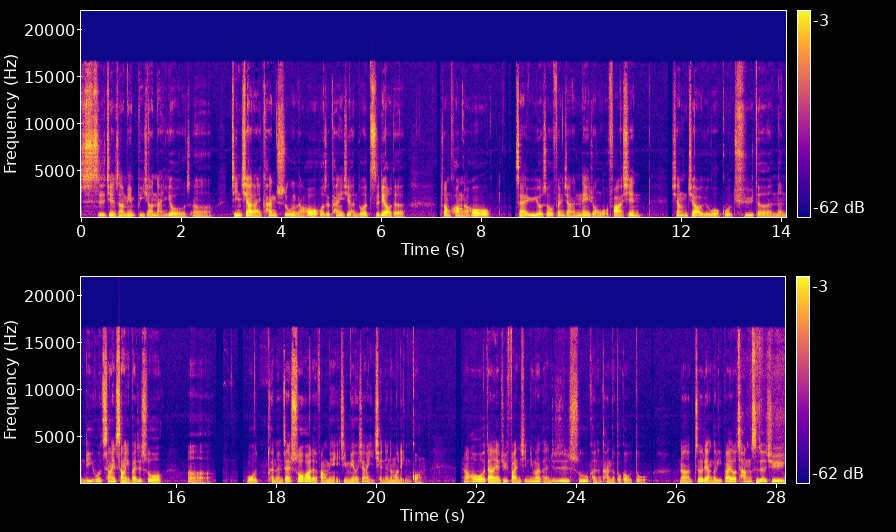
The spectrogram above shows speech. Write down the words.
时间上面比较难有呃静下来看书，然后或者看一些很多资料的状况，然后在于有时候分享的内容，我发现相较于我过去的能力，或上一上礼拜是说，呃，我可能在说话的方面已经没有像以前的那么灵光，然后我当然有去反省，另外可能就是书可能看的不够多，那这两个礼拜有尝试着去。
